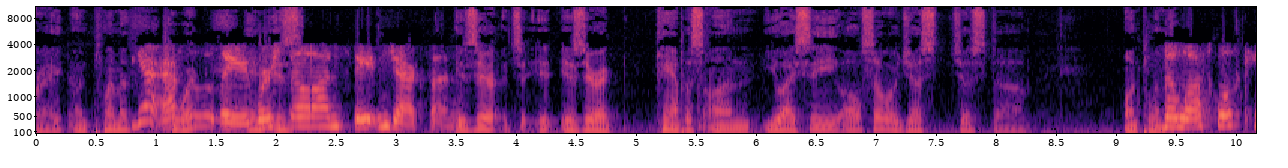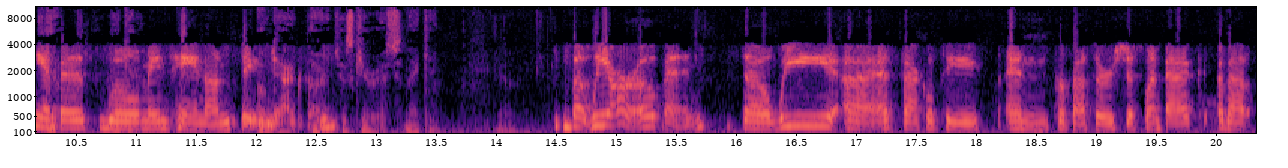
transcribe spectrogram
right on Plymouth? Yeah, Court? absolutely. And We're is, still on State and Jackson. Is there is there a campus on UIC also, or just just uh, on Plymouth? the law school's campus Yeah. will Okay. maintain on State Okay. Jackson. Right, just curious. Thank you. But we are open. So we, uh, as faculty and professors, just went back about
